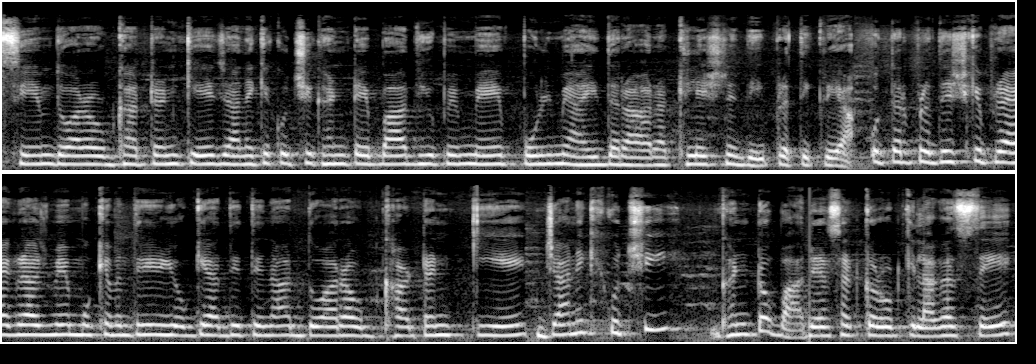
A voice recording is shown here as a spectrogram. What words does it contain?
सीएम द्वारा उद्घाटन किए जाने के कुछ ही घंटे बाद यूपी में पुल में आई दरार। अखिलेश ने दी प्रतिक्रिया। उत्तर प्रदेश के प्रयागराज में मुख्यमंत्री योगी आदित्यनाथ द्वारा उद्घाटन किए जाने के कुछ ही घंटों बाद तिरसठ करोड़ की लागत से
